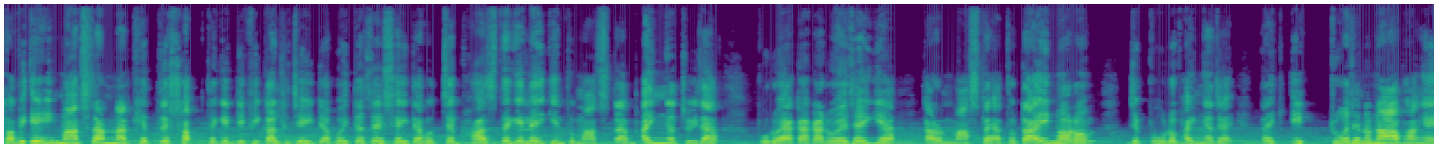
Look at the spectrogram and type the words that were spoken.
তবে এই মাছ রান্নার ক্ষেত্রে সব থেকে ডিফিকাল্ট যেইটা হইতেছে সেইটা হচ্ছে ভাজতে গেলেই কিন্তু মাছটা ভাইঙ্গা চুইরা পুরো একাকার হয়ে যায় গিয়া কারণ মাছটা এতটাই নরম যে পুরো ভাঙা যায়। তাই একটুও যেন না ভাঙে,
